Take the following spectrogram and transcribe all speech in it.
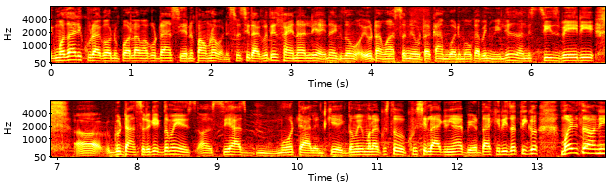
एक मजाले कुरा गर्नु पर्ला उहाँको डान्स हेर्नु पाउँला भन्ने सोचिरहेको थिएँ फाइनल्ली होइन एकदम एउटा उहाँसँग एउटा काम गर्ने मौका पनि मिल्यो अनि she is very good dancer कि एकदमै सी हेज मोर ट्यालेन्ट कि एकदमै मलाई कस्तो खुसी लाग्यो यहाँ भेट्दाखेरि। जतिको मैले त अनि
